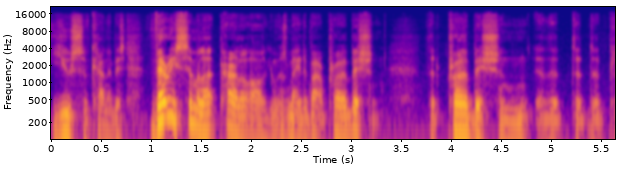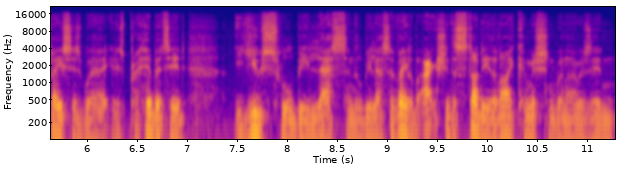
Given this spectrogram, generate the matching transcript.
use of cannabis. Very similar parallel argument was made about prohibition. That prohibition, that, that, that places where it is prohibited, use will be less and it'll be less available. Actually, the study that I commissioned when I was in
